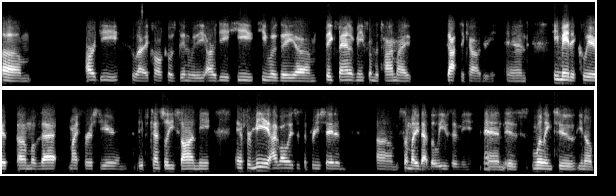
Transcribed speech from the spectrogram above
um, RD, who I call Coach Dinwiddie, RD, he he was a um, big fan of me from the time I got to Calgary, and he made it clear um, of that my first year and the potential he saw in me. And for me, I've always just appreciated um, somebody that believes in me and is willing to, you know,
